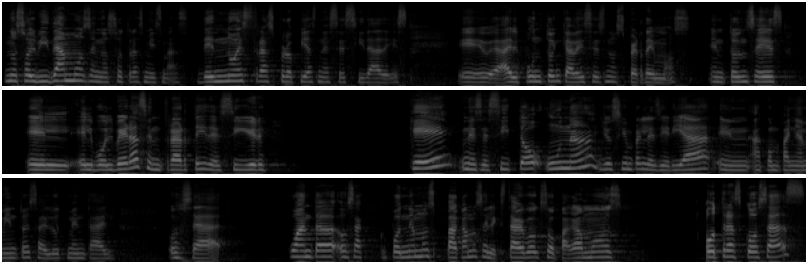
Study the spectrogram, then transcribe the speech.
nos olvidamos de nosotras mismas, de nuestras propias necesidades, eh, al punto en que a veces nos perdemos. Entonces, el, el volver a centrarte y decir, ¿qué necesito? Una, yo siempre les diría en acompañamiento de salud mental. O sea, cuánta, o sea, ponemos, pagamos el Starbucks o pagamos otras cosas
